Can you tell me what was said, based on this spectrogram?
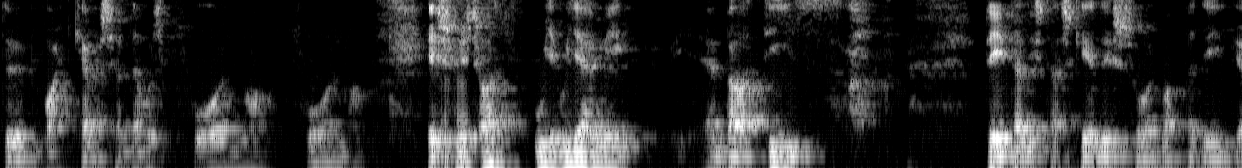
több, vagy kevesebb, de hogy forma, forma. És, uh-huh. és azt, ugye, ugye mi ebbe a 10 tételistás kérdéssorba pedig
